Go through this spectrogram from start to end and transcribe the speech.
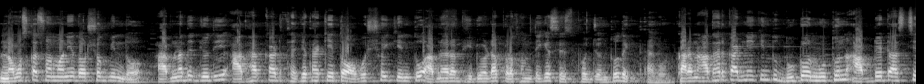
নমস্কার সম্মানীয় দর্শকবৃন্দ, আপনাদের যদি আধার কার্ড থেকে থাকে, তো অবশ্যই কিন্তু আপনারা ভিডিওটা প্রথম থেকে শেষ পর্যন্ত দেখতে থাকুন। কারণ আধার কার্ড নিয়ে কিন্তু দুটো নতুন আপডেট আসছে,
